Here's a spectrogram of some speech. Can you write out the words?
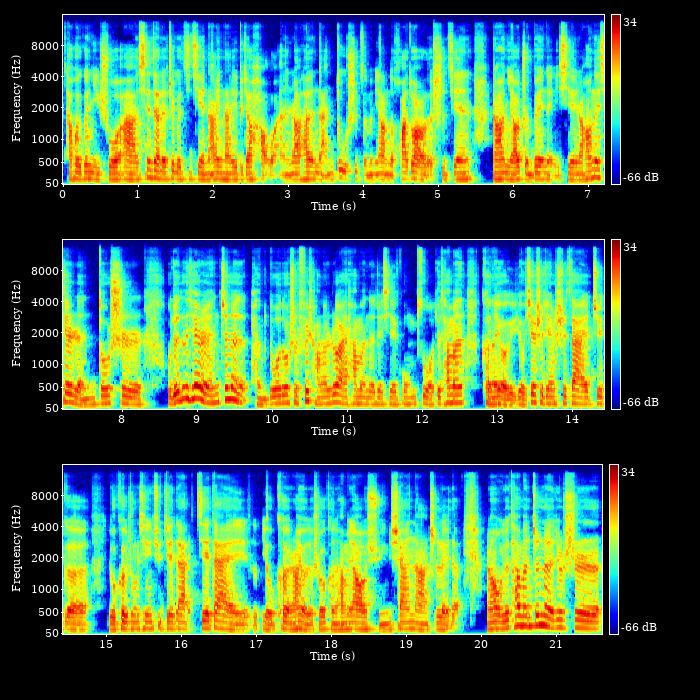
他会跟你说啊现在的这个季节哪里哪里比较好玩，然后它的难度是怎么样的，花多少的时间，然后你要准备哪一些。然后那些人都是，我觉得那些人真的很多都是非常的热爱他们的这些工作，就他们可能有有些时间是在这个游客中心去接待接待游客，然后有的时候可能他们要巡山啊之类的，然后我觉得他们真的就是。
